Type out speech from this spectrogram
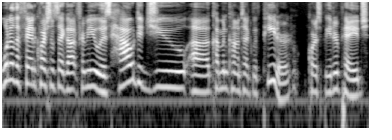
One of the fan questions I got from you is how did you uh, come in contact with Peter? Of course, Peter Paige.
